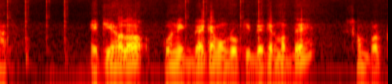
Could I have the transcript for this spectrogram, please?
আর এটি হলো কণিক ব্যাগ এবং রকিব ব্যাগের মধ্যে সম্পর্ক।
